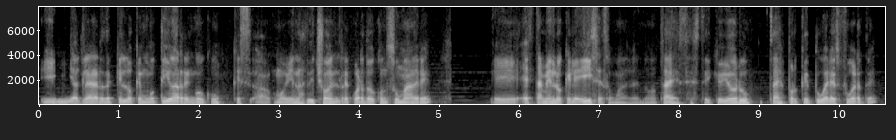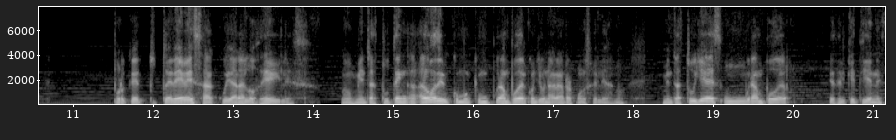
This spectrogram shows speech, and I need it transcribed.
Y aclarar de que lo que motiva a Rengoku, que es, ah, como bien has dicho, el recuerdo con su madre, eh, es también lo que le dice a su madre, ¿no? ¿Sabes, este, Kyoyoru? ¿Sabes por qué tú eres fuerte? Porque tú te debes a cuidar a los débiles, ¿no? Mientras tú tengas algo de como que un gran poder conlleva una gran responsabilidad, ¿no? Mientras tú lleves un gran poder, que es el que tienes,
